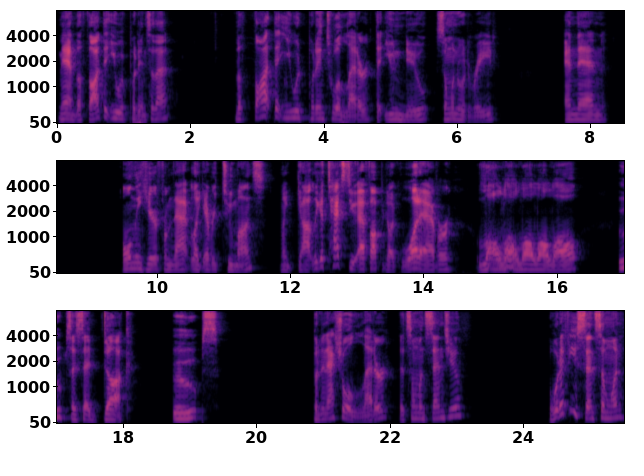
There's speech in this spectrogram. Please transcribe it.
Man, the thought that you would put into that, the thought that you would put into a letter that you knew someone would read, and then only hear from that like every two months. My God, like a text you f up, you're like, whatever. Lol, lol, lol, lol, lol. Oops, I said duck. Oops. But an actual letter that someone sends you? What if you send someone?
